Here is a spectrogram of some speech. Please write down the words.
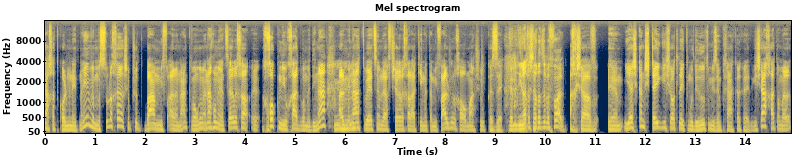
תחת כל מיני תנאים, ומסלול אחר שפשוט בא מפעל ענק ואומרים, אנחנו נייצר לך אה, חוק מיוחד במדינה, mm-hmm. על מנת בעצם לאפשר לך להקים את המפעל שלך או משהו כזה. ומדינות עושות את זה בפועל. עכשיו, אמ, יש כאן שתי גישות להתמודדות מזה מבחינה כלכלית. גישה אחת אומרת,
